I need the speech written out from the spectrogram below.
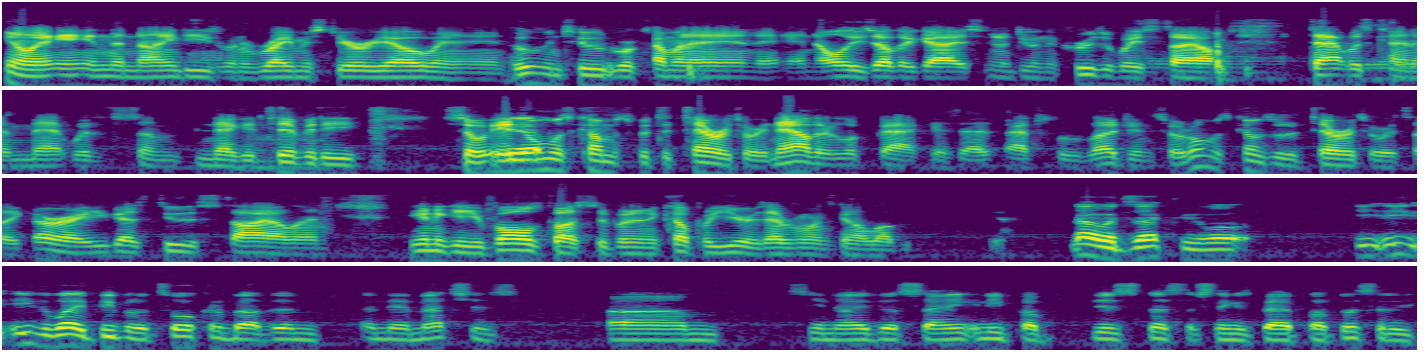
you know, in the '90s when Rey Mysterio and Juventud were coming in, and all these other guys, you know, doing the cruiserweight style, that was kind of met with some negativity. So it almost comes with the territory. Now they're looked back as that absolute legend. So it almost comes with the territory. It's like, all right, you guys do the style, and you're gonna get your balls busted, but in a couple of years, everyone's gonna love you. No, exactly. Well, e- either way, people are talking about them and their matches. Um, you know, they're saying any pub, there's no such thing as bad publicity.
